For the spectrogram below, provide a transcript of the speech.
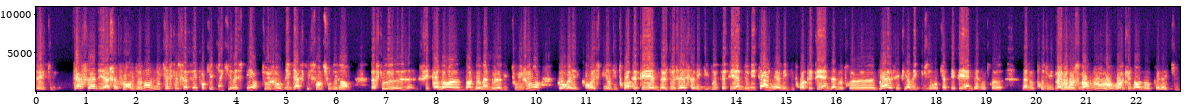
Et personne, et à chaque fois on le demande, mais qu'est-ce que ça fait pour quelqu'un qui respire toujours des gaz qui sont en dessous des normes? Parce que euh, c'est pas dans, le domaine de la vie de tous les jours qu'on respire du 3 ppm d'H2S avec du 2 ppm de méthane et avec du 3 ppm d'un autre euh, gaz et puis avec du 0,4 ppm d'un autre d'un autre produit. Malheureusement, nous, on voit que dans nos collègues qui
